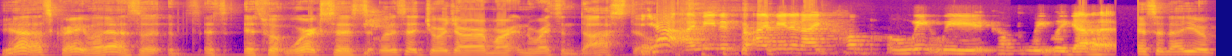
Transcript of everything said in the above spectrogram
Yeah, that's great. Well, yeah, so it's it's, it's what works. It's, what is it? George R. R. Martin writes in DOS still. Yeah, I mean, it, I mean, and I completely, completely get it. And so now your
